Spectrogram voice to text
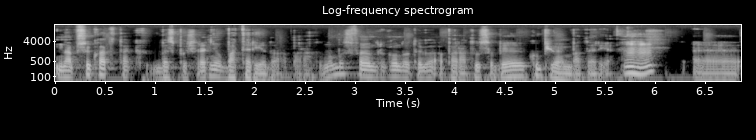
Na przykład tak bezpośrednio baterię do aparatu. No bo swoją drogą do tego aparatu sobie kupiłem baterię. Mhm. E,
